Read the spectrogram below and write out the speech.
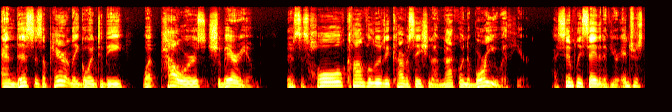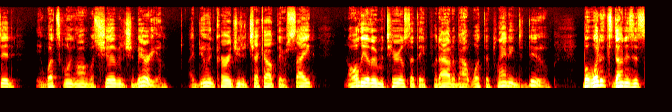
And this is apparently going to be what powers Shibarium. There's this whole convoluted conversation I'm not going to bore you with here. I simply say that if you're interested in what's going on with Shib and Shibarium, I do encourage you to check out their site and all the other materials that they've put out about what they're planning to do. But what it's done is it's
